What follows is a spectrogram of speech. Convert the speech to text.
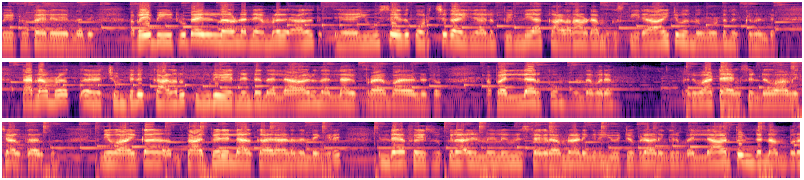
ബീട്രൂട്ട് അതിൽ വരുന്നത്. അപ്പോൾ ഈ ബീട്രൂട്ട് അതിലുള്ളതുകൊണ്ട് തന്നെ നമ്മൾ അത് യൂസ് ചെയ്ത് കുറച്ച് കഴിഞ്ഞാലും പിന്നെ ആ കളർ അവിടെ നമുക്ക് സ്ഥിരമായിട്ട് വന്നുകൊണ്ട് നിൽക്കുന്നുണ്ട്. കാരണം നമ്മൾ ചുണ്ടിന് കളർ കൂടി വരുന്നുണ്ട് എന്ന് എല്ലാവരും നല്ല അഭിപ്രായം പറയുന്നുണ്ട് കേട്ടോ. അപ്പോൾ എല്ലാവർക്കും എന്താ പറയുക ഒരുപാട് ടാങ്ക്സ് ഉണ്ട്. വാങ്ങിച്ച ആൾക്കാർക്കും. ഇനി വാങ്ങിക്കാൻ താല്പര്യമുള്ള ആൾക്കാരാണെന്നുണ്ടെങ്കിൽ എന്റെ ഫേസ്ബുക്കിലാണെങ്കിലും ഇൻസ്റ്റാഗ്രാമിലാണെങ്കിലും യൂട്യൂബിലാണെങ്കിലും എല്ലായിടത്തും എന്റെ നമ്പർ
